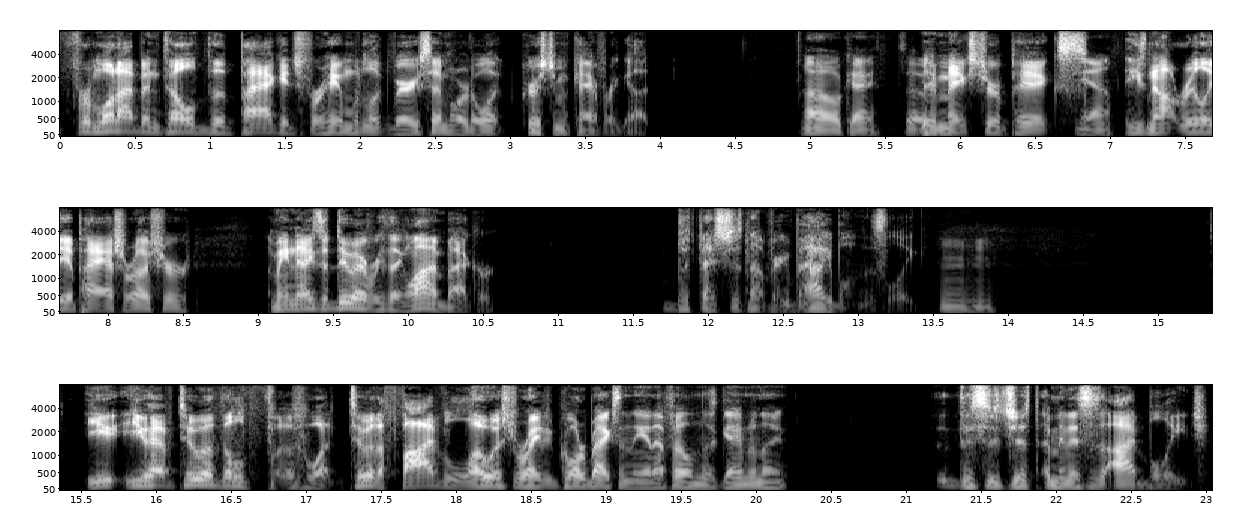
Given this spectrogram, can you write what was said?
from what I've been told, the package for him would look very similar to what Christian McCaffrey got. Oh, okay. So The mixture of picks. Yeah. He's not really a pass rusher. I mean, he's a do everything linebacker, but that's just not very valuable in this league. mm-hmm. You you have two of the what two of the five lowest rated quarterbacks in the NFL in this game tonight. This is just I mean this is eye bleach.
